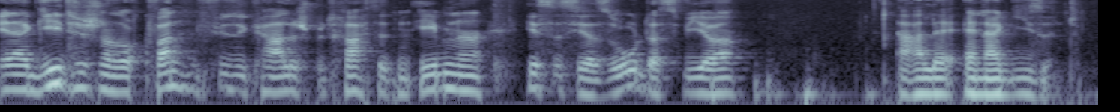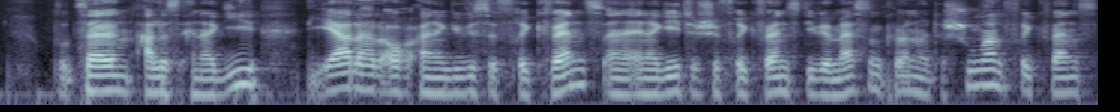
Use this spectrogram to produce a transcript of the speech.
energetischen, also auch quantenphysikalisch betrachteten Ebene ist es ja so, dass wir alle Energie sind. So Zellen, alles Energie. Die Erde hat auch eine gewisse Frequenz, eine energetische Frequenz, die wir messen können. Mit der Schumann-Frequenz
